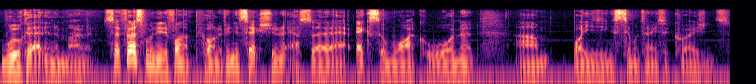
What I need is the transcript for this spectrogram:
we'll look at that in a moment. So first of all, we need to find the point of intersection, our, so our x and y coordinate, um, by using simultaneous equations.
